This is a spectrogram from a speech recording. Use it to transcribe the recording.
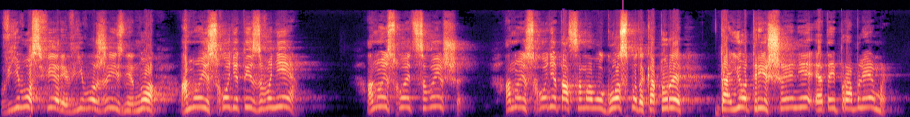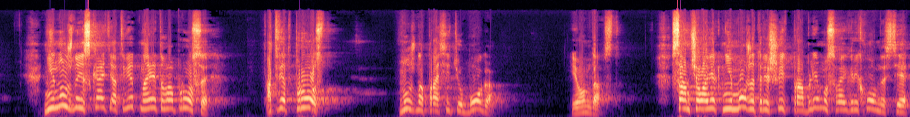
в его сфере, в его жизни, но оно исходит извне, оно исходит свыше, оно исходит от самого Господа, который дает решение этой проблемы. Не нужно искать ответ на эти вопросы. Ответ прост. Нужно просить у Бога, и Он даст. Сам человек не может решить проблему своей греховности.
